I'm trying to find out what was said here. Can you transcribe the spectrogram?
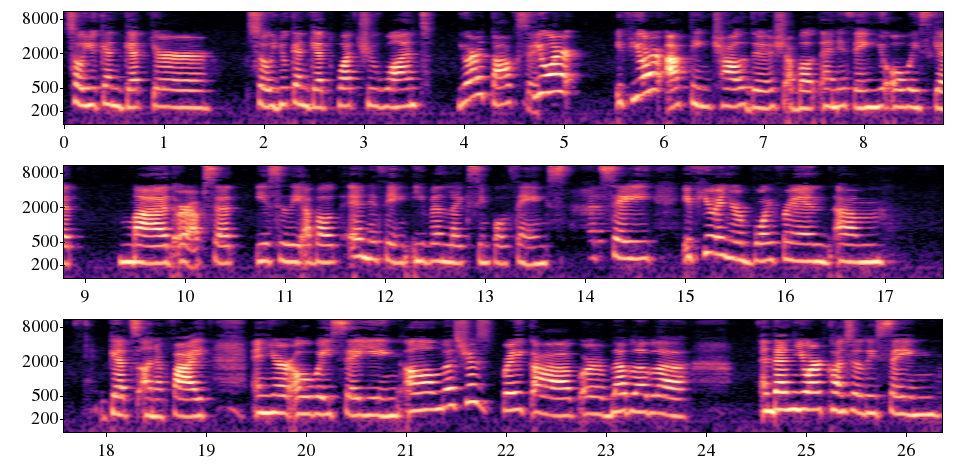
so you can get your so you can get what you want, you're toxic. If you are if you are acting childish about anything, you always get mad or upset easily about anything, even like simple things. Let's say if you and your boyfriend um, gets on a fight and you're always saying, um, let's just break up or blah blah blah. And then you're constantly saying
